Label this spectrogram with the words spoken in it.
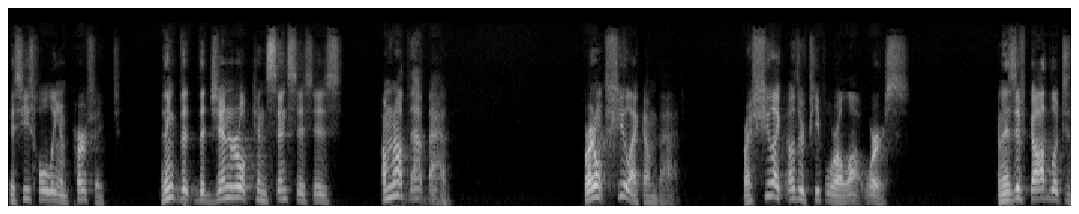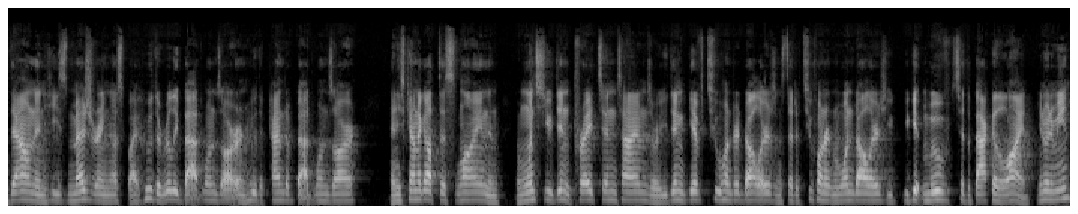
because He's holy and perfect. I think that the general consensus is I'm not that bad. Or I don't feel like I'm bad. Or I feel like other people are a lot worse. And as if God looks down and he's measuring us by who the really bad ones are and who the kind of bad ones are. And he's kind of got this line, and, and once you didn't pray 10 times or you didn't give $200 instead of $201, you, you get moved to the back of the line. You know what I mean?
